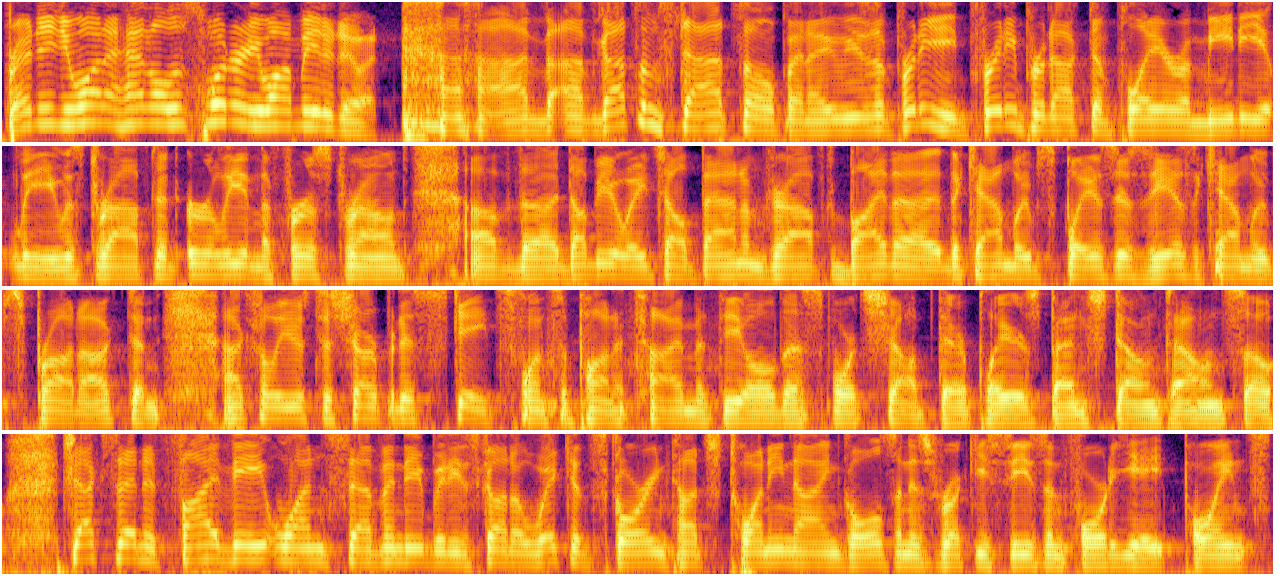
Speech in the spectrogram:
Brendan, you want to handle this one or do you want me to do it? I've, I've got some stats open. He's a pretty pretty productive player immediately. He was drafted early in the first round of the WHL Bantam draft by the, the Kamloops Blazers. He is a Kamloops product and actually used to sharpen his skates once upon a time at the old uh, sports shop there, Players Bench downtown. So checks in at 5'8", 170, but he's got a wicked scoring touch, 29 goals in his rookie season, 48 points,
